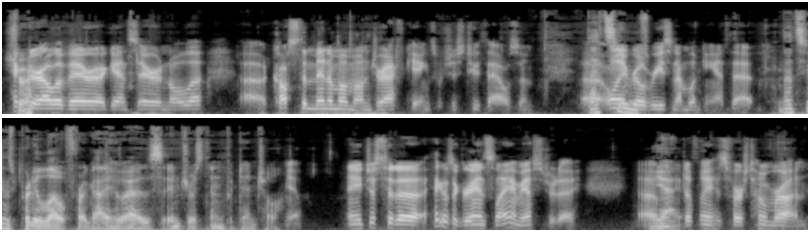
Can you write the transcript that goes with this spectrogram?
Sure. Hector Oliveira against Aaron Nola. Uh, cost the minimum on DraftKings, which is two thousand. Uh, That only seems- real reason I'm looking at that. That seems pretty low for a guy who has interest and potential. Yeah, And he just hit a, I think it was a grand slam yesterday. Um, Yeah. Definitely his first home run.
